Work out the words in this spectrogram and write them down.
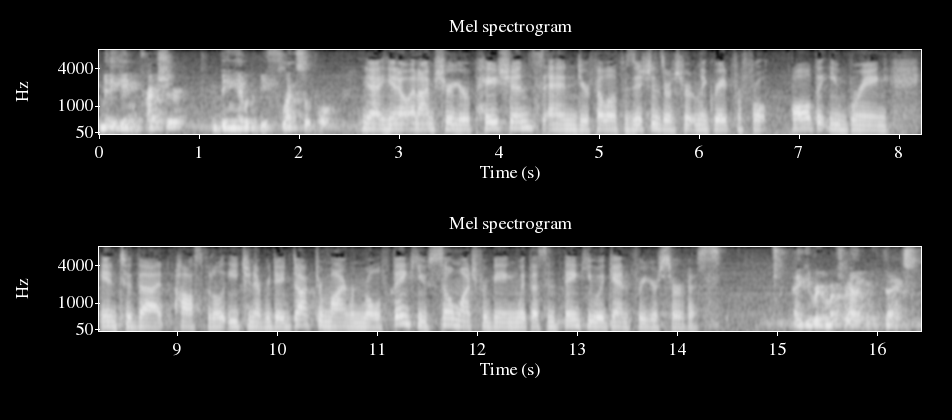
mitigating pressure and being able to be flexible. Yeah, you know, and I'm sure your patients and your fellow physicians are certainly grateful for all that you bring into that hospital each and every day. Dr. Myron Rolle, thank you so much for being with us, and thank you again for your service. Thank you very much for having me. Thanks.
